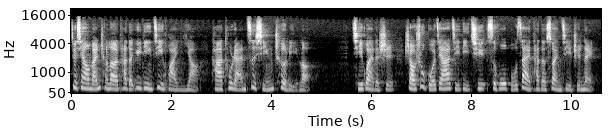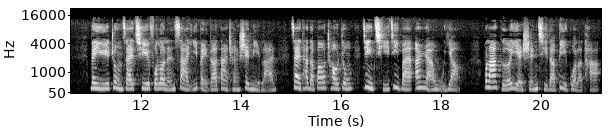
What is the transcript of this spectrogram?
就像完成了他的预定计划一样，他突然自行撤离了。奇怪的是，少数国家及地区似乎不在他的算计之内。位于重灾区佛罗伦萨以北的大城市米兰，在他的包抄中竟奇迹般安然无恙。布拉格也神奇地避过了他，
